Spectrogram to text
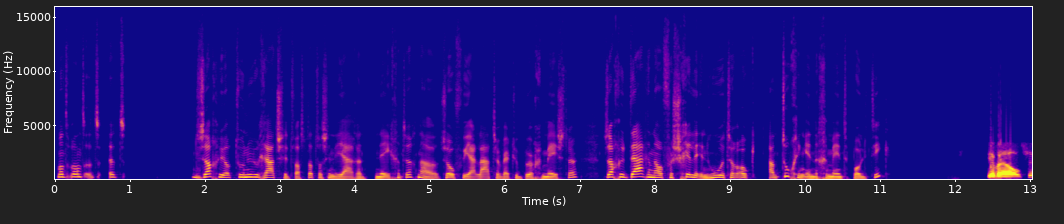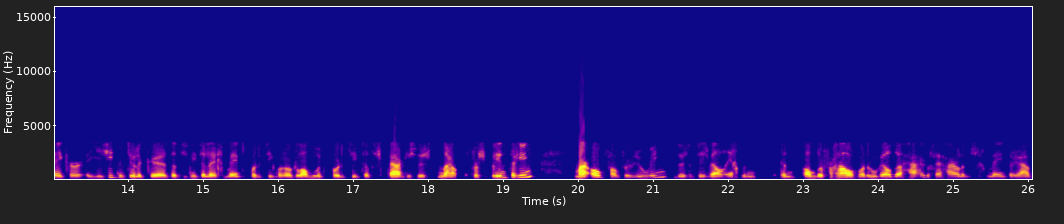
want, want het, het zag u al toen u raadslid was, dat was in de jaren negentig. Nou, zoveel jaar later werd u burgemeester. Zag u daarin al verschillen in hoe het er ook aan toe ging in de gemeentepolitiek? Jawel, zeker. Je ziet natuurlijk, uh, dat is niet alleen gemeentepolitiek, maar ook landelijke politiek, dat er sprake is dus nou, versplintering, maar ook van verruwing. Dus het is wel echt een een ander verhaal geworden. Hoewel de huidige Haarlemse gemeenteraad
